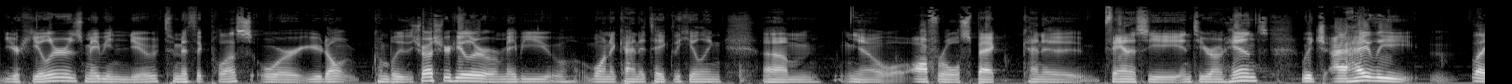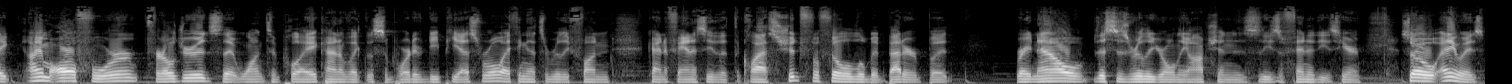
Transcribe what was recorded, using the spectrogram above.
your healer is maybe new to Mythic Plus, or you don't completely trust your healer, or maybe you want to kind of take the healing, um, you know, off roll spec kind of fantasy into your own hands, which I highly like. I'm all for feral druids that want to play kind of like the supportive DPS role. I think that's a really fun kind of fantasy that the class should fulfill a little bit better, but right now this is really your only option is these affinities here so anyways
